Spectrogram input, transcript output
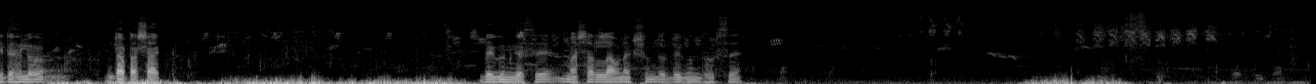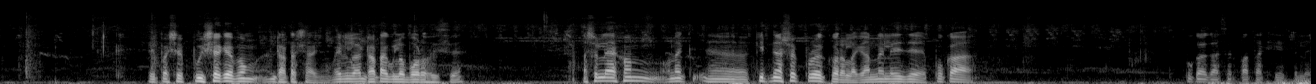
এটা হলো ডাটা শাক। বেগুন গাছে। মাসাল্লাহ অনেক সুন্দর বেগুন ধরছে। এই পাশে পুঁই শাক এবং ডাটা শাক এগুলো ডাটাগুলো বড় হয়েছে আসলে এখন অনেক কীটনাশক প্রয়োগ করা লাগে। আর নাহলে এই যে পোকা পোকা গাছের পাতা খেয়ে ফেলে।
